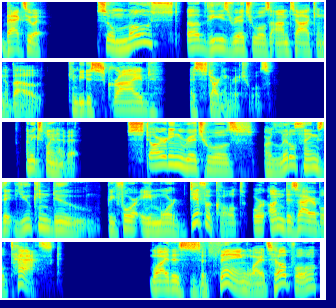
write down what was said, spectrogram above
back to it. So most of these rituals I'm talking about can be described as starting rituals. Let me explain that a bit. Starting rituals are little things that you can do before a more difficult or undesirable task. Why this is a thing, why it's helpful,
